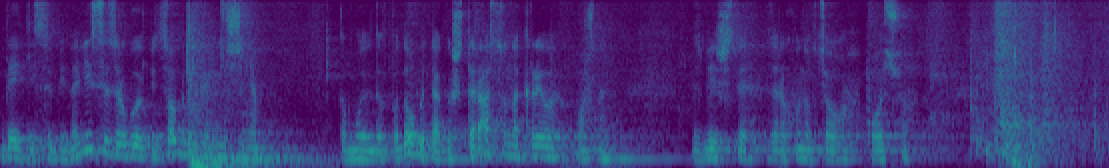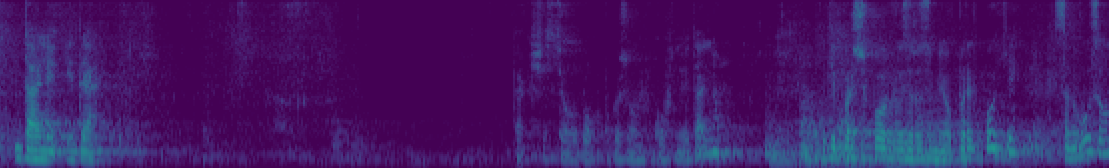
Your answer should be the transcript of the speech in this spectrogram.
Деякі собі навіси зробив, підсобні приміщення. Кому їх до вподоби, також терасу накрили, можна збільшити за рахунок цього площу. Далі йде. Так, ще з цього боку покажу вам кухню вітальню. Тоді перший поверх ви зрозуміло. Передпокій, санвузол,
